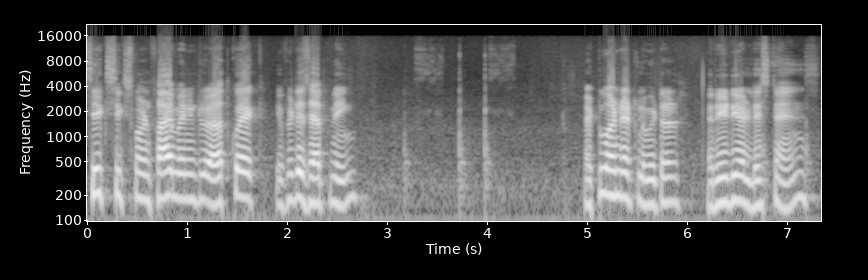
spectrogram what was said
6 6.5 magnitude earthquake if it is happening at 200 kilometer radial distance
